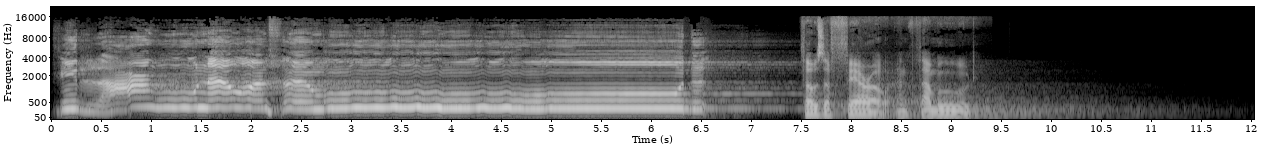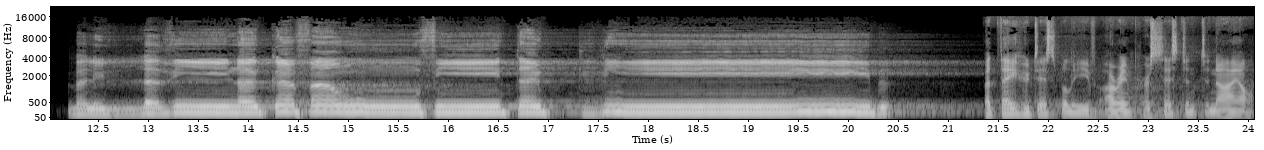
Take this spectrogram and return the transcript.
فرعون وثمود Those of Pharaoh and Thamud, بل الذين كفروا في تكذيب but they who disbelieve are in persistent denial.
